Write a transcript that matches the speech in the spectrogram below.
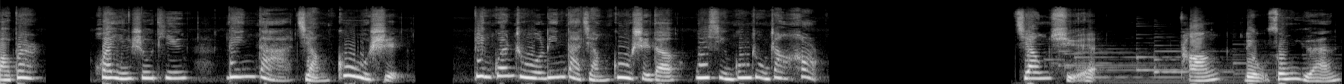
宝贝儿，欢迎收听琳达讲故事，并关注琳达讲故事的微信公众账号。江雪，唐·柳宗元。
